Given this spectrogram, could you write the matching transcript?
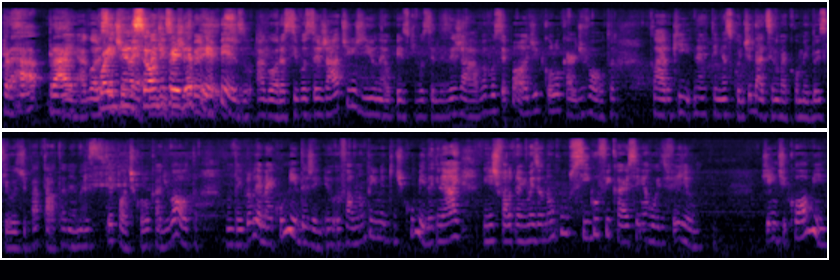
Pra, pra, É, agora com a tiver- intenção a de intenção perder, peso. Agora, se você já atingiu né, o peso que você desejava, você pode colocar de volta. Claro que né, tem as quantidades, você não vai comer 2 quilos de batata, né? Mas você pode colocar de volta. Não tem problema, é comida, gente. Eu, eu falo, não tenho medo de comida. Que nem, ai, a gente fala pra mim, mas eu não consigo ficar sem arroz e feijão. Gente, come.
